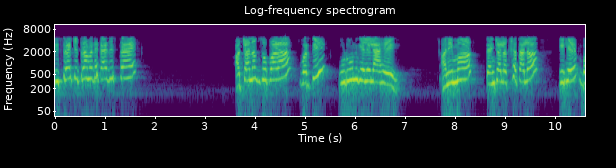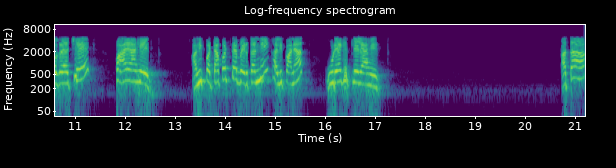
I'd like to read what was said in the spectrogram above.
तिसऱ्या चित्रामध्ये काय दिसतंय? अचानक झोपाळा वरती उडून गेलेला आहे. आणि मग त्यांच्या लक्षात आलं की हे बगळ्याचे पाय आहेत. आणि पटापट त्या बेडकांनी खाली पाण्यात उड्या घेतलेल्या आहेत. आता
